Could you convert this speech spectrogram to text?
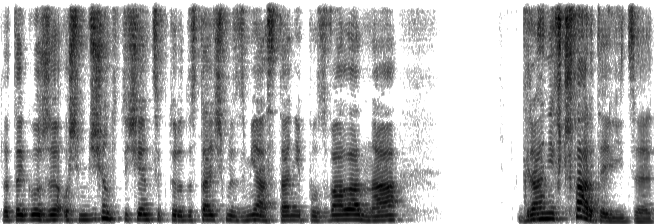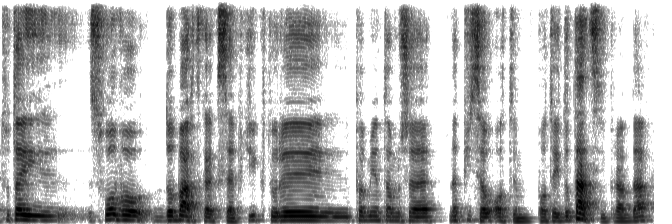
dlatego że 80 tysięcy, które dostaliśmy z miasta, nie pozwala na granie w czwartej lidze. Tutaj słowo do Bartka Ksepki, który pamiętam, że napisał o tym po tej dotacji, prawda?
